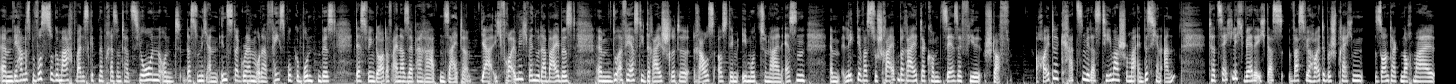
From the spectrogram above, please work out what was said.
Ähm, wir haben das bewusst so gemacht, weil es gibt eine Präsentation und dass du nicht an Instagram oder Facebook gebunden bist, deswegen dort auf einer separaten Seite. Ja, ich freue mich, wenn du dabei bist. Ähm, du erfährst die drei Schritte raus aus dem emotionalen Essen. Ähm, leg dir was zu schreiben bereit, da kommt sehr, sehr viel Stoff. Heute kratzen wir das Thema schon mal ein bisschen an. Tatsächlich werde ich das, was wir heute besprechen, Sonntag nochmal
